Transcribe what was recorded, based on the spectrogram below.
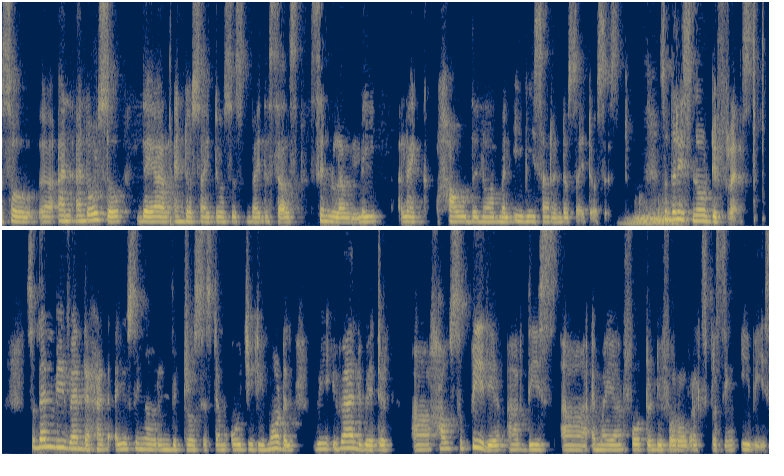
so uh, and and also they are endocytosis by the cells similarly like how the normal EVs are endocytosis. So there is no difference. So then we went ahead uh, using our in vitro system OGD model. We evaluated uh, how superior are these uh, MIR424 overexpressing EVs.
